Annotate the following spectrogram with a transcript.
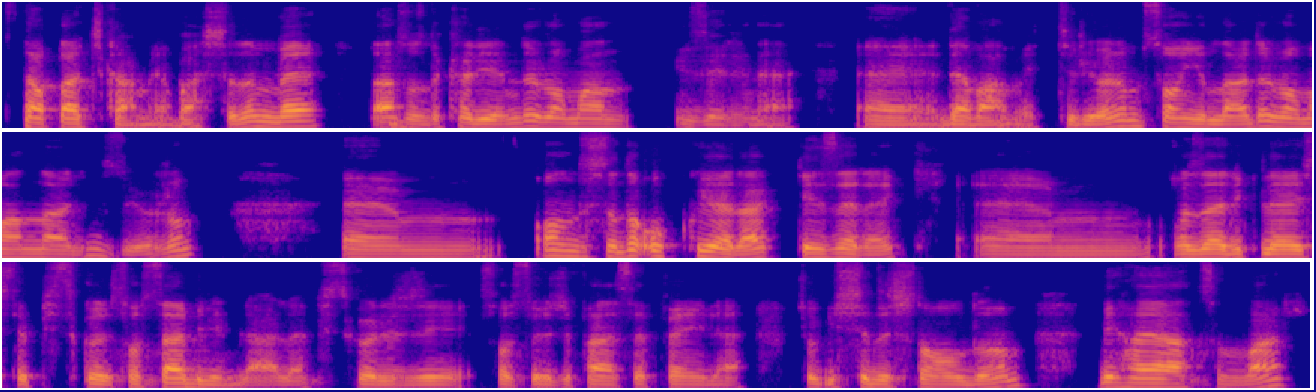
kitaplar çıkarmaya başladım ve daha sonra da kariyerimde roman üzerine e, devam ettiriyorum. Son yıllarda romanlar yazıyorum. E, onun dışında da okuyarak, gezerek, e, özellikle işte psikoloji, sosyal bilimlerle, psikoloji, sosyoloji, felsefeyle çok işi dışta olduğum bir hayatım var.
